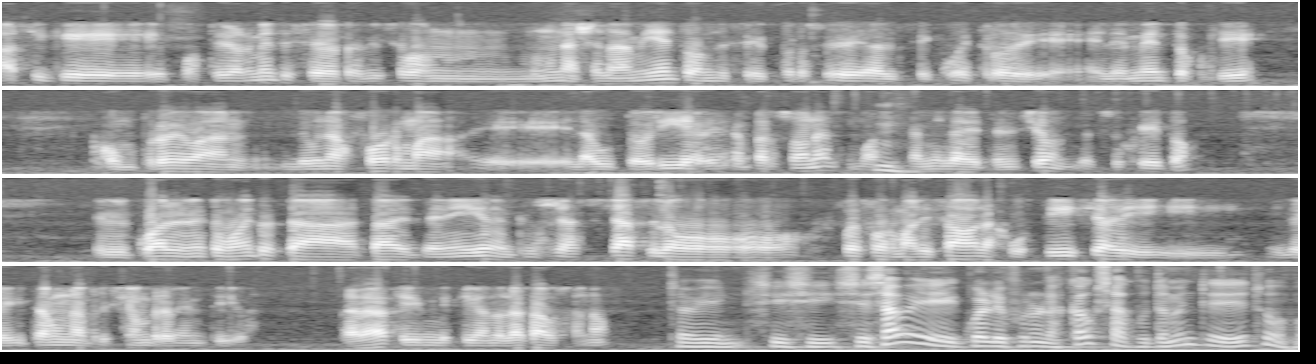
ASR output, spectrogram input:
así que posteriormente se realizó un, un allanamiento donde se procede al secuestro de elementos que comprueban de una forma eh, la autoría de esa persona, como así mm. también la detención del sujeto, el cual en este momento está, está detenido, incluso ya, ya se lo fue formalizado en la justicia y, le quitaron una prisión preventiva. Para seguir investigando la causa, ¿no? Está bien, sí, sí. ¿Se sabe cuáles fueron las causas justamente de esto?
